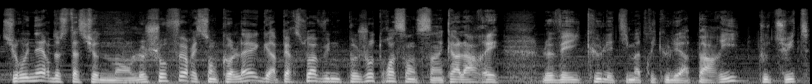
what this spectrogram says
Sur une aire de stationnement, le chauffeur et son collègue aperçoivent une Peugeot 305 à l'arrêt. Le véhicule est immatriculé à Paris. Tout de suite,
